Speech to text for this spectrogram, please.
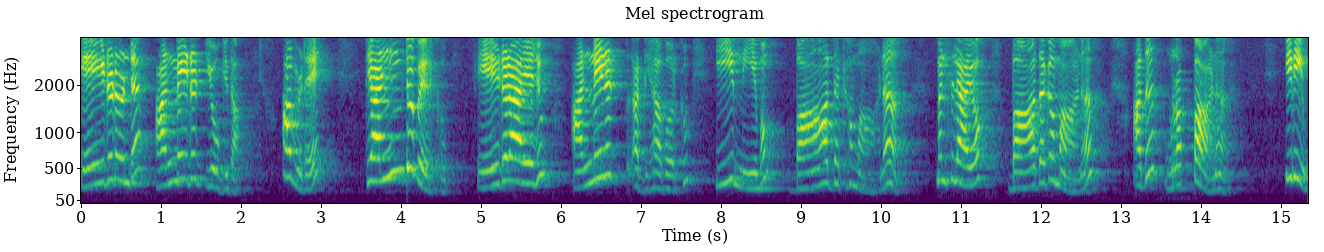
എയ്ഡഡ് ഉണ്ട് അൺഎയ്ഡഡ് യോഗ്യത. അവിടെ രണ്ടു പേർക്കും എയ്ഡഡ് ആയാലും അൺഎയ്ഡഡ് അധ്യാപകർക്കും ഈ നിയമം ബാധകമാണ്. മനസ്സിലായോ? ബാധകമാണ് അത് ഉറപ്പാണ്. ഇനിയും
